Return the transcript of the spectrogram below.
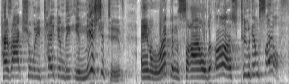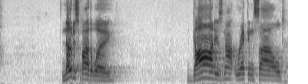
has actually taken the initiative and reconciled us to Himself. Notice, by the way, God is not reconciled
